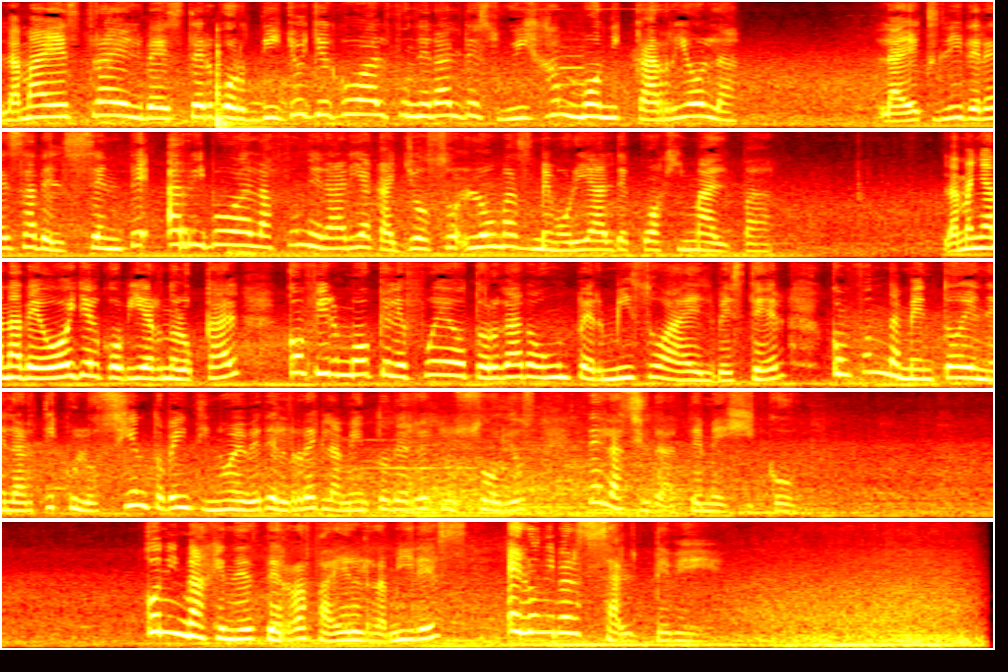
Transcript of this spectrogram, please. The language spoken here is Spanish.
La maestra Elbester Gordillo llegó al funeral de su hija Mónica Arriola. La ex lideresa del CENTE arribó a la funeraria Galloso Lomas Memorial de Coajimalpa. La mañana de hoy el gobierno local confirmó que le fue otorgado un permiso a Elbester con fundamento en el artículo 129 del reglamento de reclusorios de la Ciudad de México. Con imágenes de Rafael Ramírez, el Universal TV.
